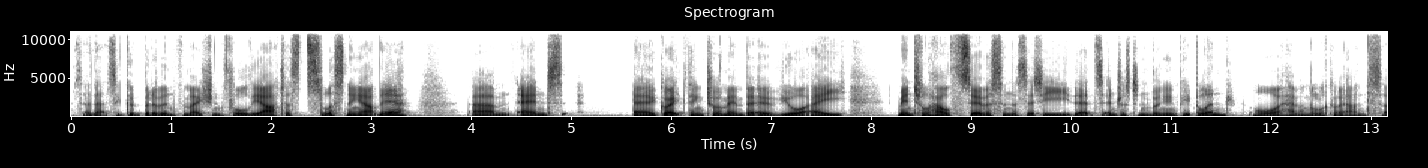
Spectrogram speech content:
So that's a good bit of information for all the artists listening out there. Um, and a great thing to remember if you're a mental health service in the city that's interested in bringing people in or having a look around. So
